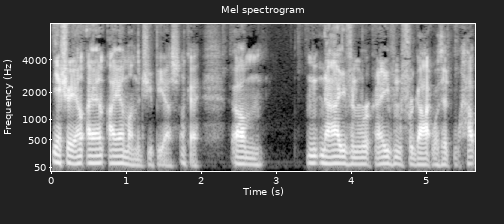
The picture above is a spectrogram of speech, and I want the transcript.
Yeah, sure. I am. I am on the GPS. Okay. Um, now I even I even forgot with it how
